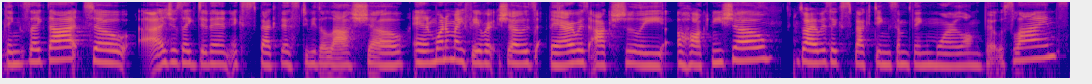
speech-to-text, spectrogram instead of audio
things like that. So I just like didn't expect this to be the last show. And one of my favorite shows there was actually a Hockney show. So I was expecting something more along those lines.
